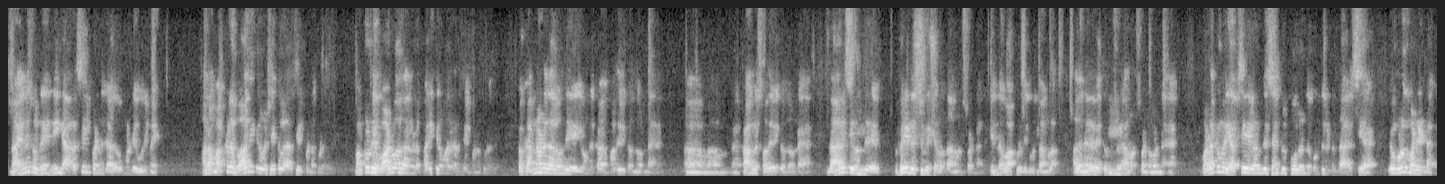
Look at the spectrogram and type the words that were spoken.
நான் என்ன சொல்றேன்? நீங்க அரசியல் பண்ணுங்க அது உங்களுடைய உரிமை. ஆனா மக்களை பாதிக்கிற விஷயத்துல அரசியல் பண்ணக்கூடாது. மக்களுடைய வாழ்வாதாரங்களை பறிக்கிற மாதிரி அரசியல் பண்ணக்கூடாது. இப்ப கர்நாடகால வந்து இவங்க பதவிக்கு வந்த உடனே காங்கிரஸ் பதவிக்கு வந்த உடனே இந்த அரிசி வந்து ஃப்ரீ டிஸ்ட்ரிபியூஷன் வந்து அனௌன்ஸ் பண்ணாங்க. என்ன வாக்குறுதி கொடுத்தாங்களோ அதை நிறைவேற்றணும்னு சொல்லி அனௌன்ஸ் பண்ண உடனே வழக்க மாதிரி எஃப்சிஐல இருந்து சென்ட்ரல் போல இருந்து கொடுத்துக்கிட்டு இருந்த அரிசியை இவங்க கொடுக்க மாட்டேன்ட்டாங்க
